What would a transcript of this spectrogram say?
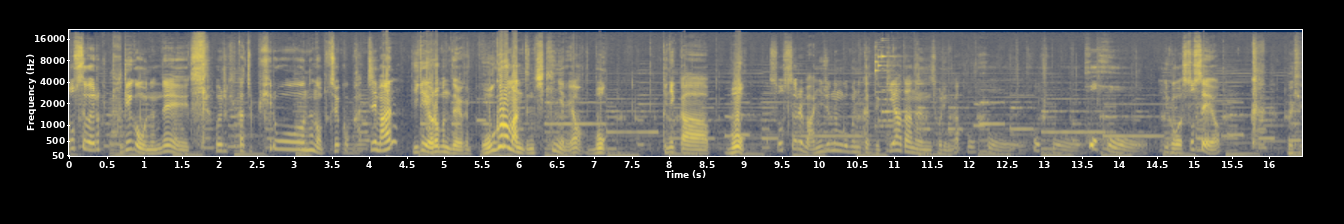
소스가 이렇게 두 개가 오는데 뭐 이렇게까지 필요는 없을 것 같지만 이게 여러분들 목으로 만든 치킨이래요 목 그니까 목 소스를 많이 주는 거 보니까 느끼하다는 소린가? 호호 호호 호호 이거 소스예요? 왜 이렇게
